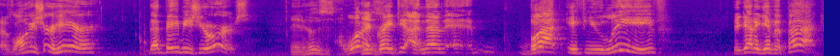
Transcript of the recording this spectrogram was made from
as long as you're here, that baby's yours. And who's What a great deal. And then, eh, but if you leave, you got to give it back.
